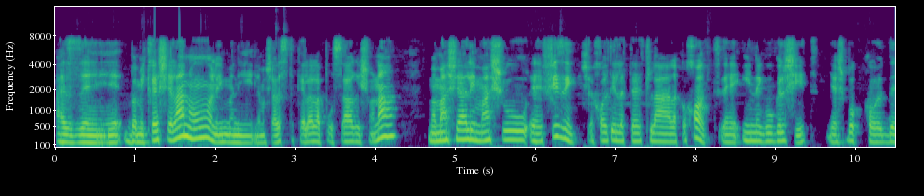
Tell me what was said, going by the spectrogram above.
אז במקרה שלנו, אם אני למשל אסתכל על הפרוסה הראשונה, ממש היה לי משהו אה, פיזי שיכולתי לתת ללקוחות. אה, הנה גוגל שיט, יש בו קוד, אה,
